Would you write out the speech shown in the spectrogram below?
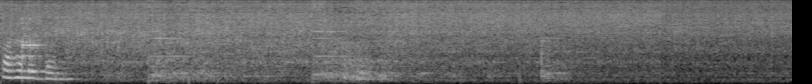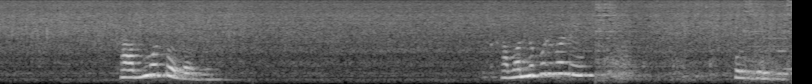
কাঁঠালের দানা। স্বাদ মতো লবণ সামান্য পরিমাণে হলুদের দিয়ে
